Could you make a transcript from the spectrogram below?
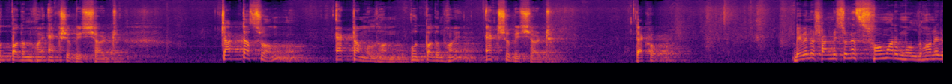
উৎপাদন হয় একশো পিস শার্ট। চারটা শ্রম, একটা মূলধন, উৎপাদন হয় একশো পিস শার্ট। দেখো বিভিন্ন সংমিশ্রণে শ্রম আর মূলধনের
